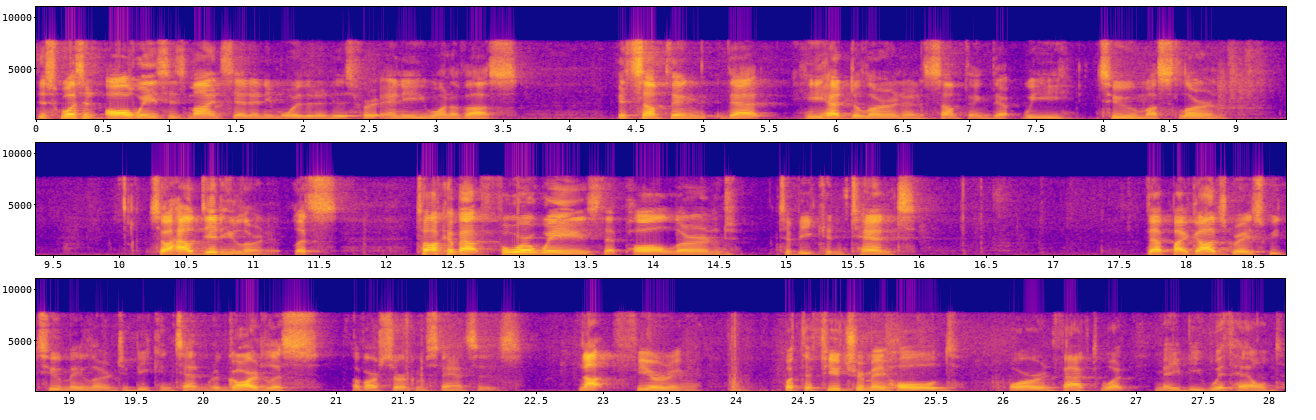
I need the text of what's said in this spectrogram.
this wasn't always his mindset any more than it is for any one of us. It's something that he had to learn, and it's something that we too must learn. So, how did he learn it? Let's talk about four ways that Paul learned to be content, that by God's grace we too may learn to be content regardless of our circumstances, not fearing what the future may hold or, in fact, what may be withheld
